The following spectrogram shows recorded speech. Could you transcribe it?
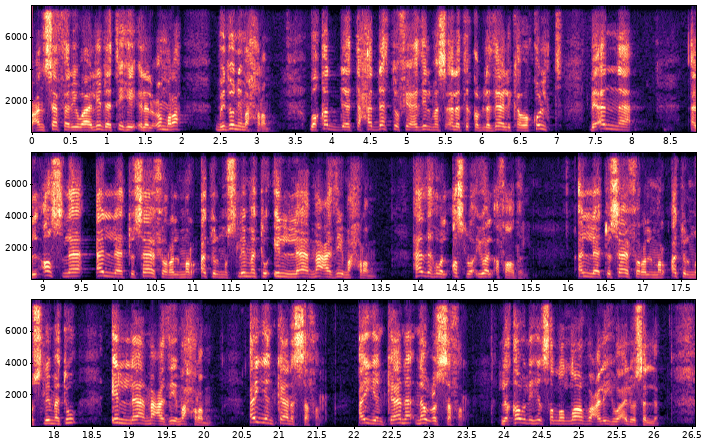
عن سفر والدته إلى العمرة بدون محرم. وقد تحدثت في هذه المسألة قبل ذلك وقلت بأن الأصل ألا تسافر المرأة المسلمة إلا مع ذي محرم. هذا هو الأصل أيها الأفاضل. ألا تسافر المرأة المسلمة إلا مع ذي محرم. أيا كان السفر أيا كان نوع السفر. لقوله صلى الله عليه وآله وسلم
